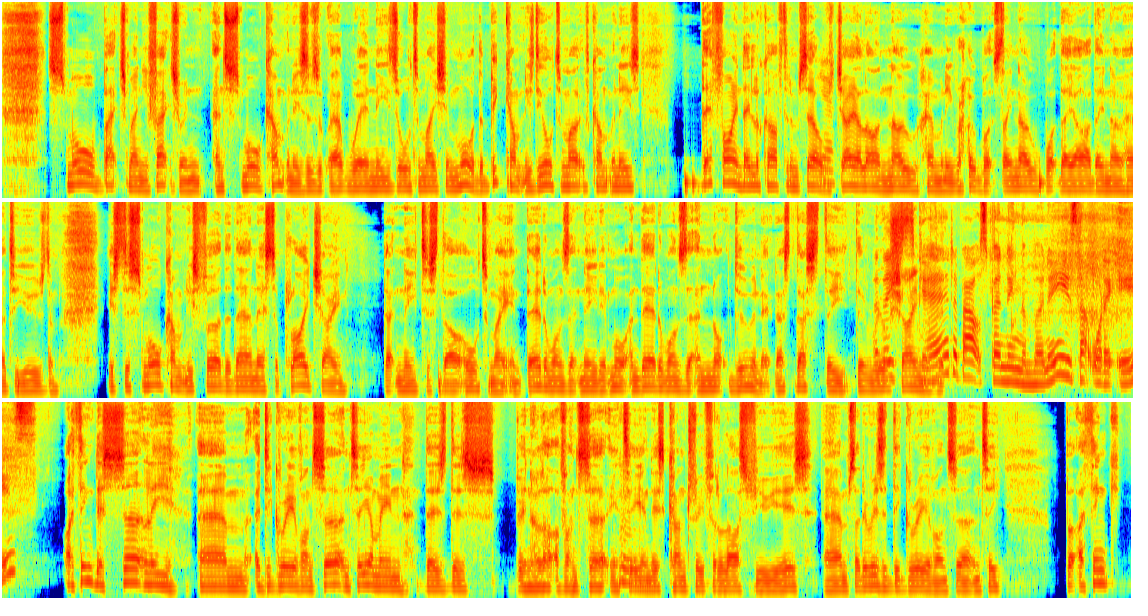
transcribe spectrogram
Small batch manufacturing and small companies is uh, where needs automation more. The big companies, the automotive companies, they're fine. They look after themselves. Yeah. JLR know how many robots. They know what they are. They know how to use them. It's the small companies further down their supply chain that need to start automating. They're the ones that need it more, and they're the ones that are not doing it. That's that's the the real shame. Are they scared about spending the money? Is that what it is? I think there's certainly um, a degree of uncertainty. I mean, there's there's been a lot of uncertainty mm. in this country for the last few years, um, so there is a degree of uncertainty. But I think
